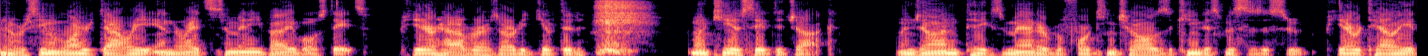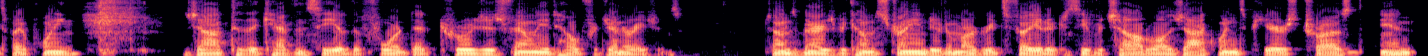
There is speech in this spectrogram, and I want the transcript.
receiving a large dowry and the rights to many valuable estates. Pierre, however, has already gifted one estate to Jacques. When John takes the matter before King Charles, the king dismisses the suit. Pierre retaliates by appointing Jacques to the captaincy of the fort that Carouge's family had held for generations. John's marriage becomes strained due to Marguerite's failure to conceive a child, while Jacques wins Pierre's trust and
